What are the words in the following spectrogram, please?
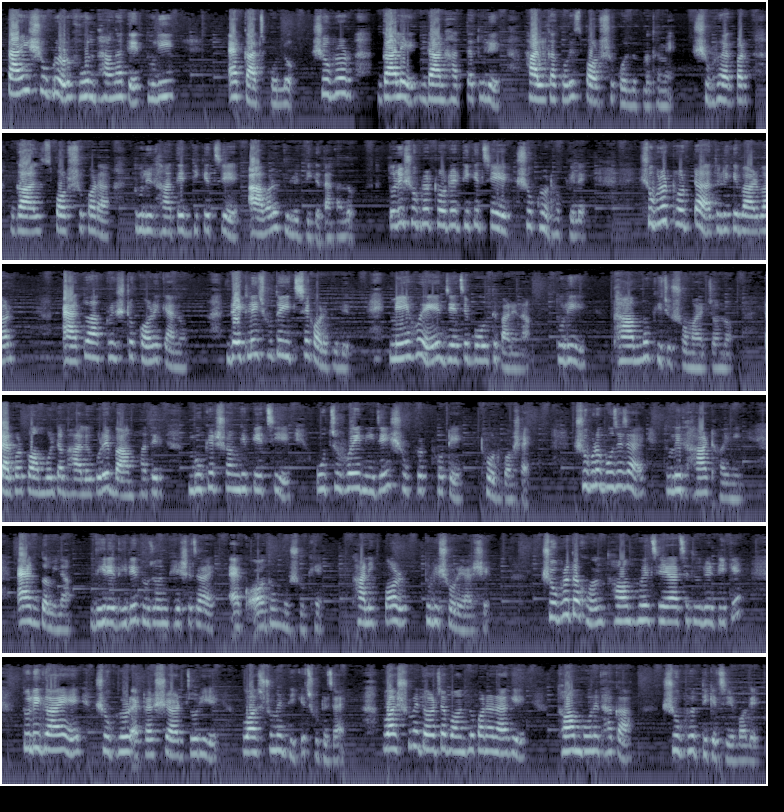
তাই শুভ্রর ভুল ভাঙাতে তুলি এক কাজ করল। শুভ্রর গালে ডান হাতটা তুলে হালকা করে স্পর্শ করল প্রথমে। শুভ্র একবার গাল স্পর্শ করা তুলির হাতের দিকে চেয়ে আবারও তুলির দিকে তাকালো। তুলি শুভ্র ঠোঁটের দিকে চেয়ে শুকনো ঢোক ঢোকেলে শুভ্র ঠোঁটটা তুলিকে বারবার, এত আকৃষ্ট করে কেন? দেখলেই ছুতে ইচ্ছে করে তুলির মেয়ে হয়ে যেচে বলতে পারে না। তুলি থামলো কিছু সময়ের জন্য। তারপর কম্বলটা ভালো করে বাম হাতের বুকের সঙ্গে পেঁচিয়ে উঁচু হয়ে নিজেই শুভ্র ঠোঁটে ঠোঁট বসায়। শুভ্র বুঝে যায় তুলির হাট হয়নি। একদমই না। ধীরে ধীরে দুজন ভেসে যায় এক অদম্য সুখে। খানিক পর তুলি সরে আসে। শুভ্র তখন থম হয়ে চেয়ে আছে তুলির দিকে। তুলি গায়ে শুভ্রর একটা শার্ট জড়িয়ে ওয়াশরুমের দিকে ছুটে যায়। ওয়াশরুমের দরজা বন্ধ করার আগে থম বনে থাকা শুভ্রর দিকে চেয়ে বলে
